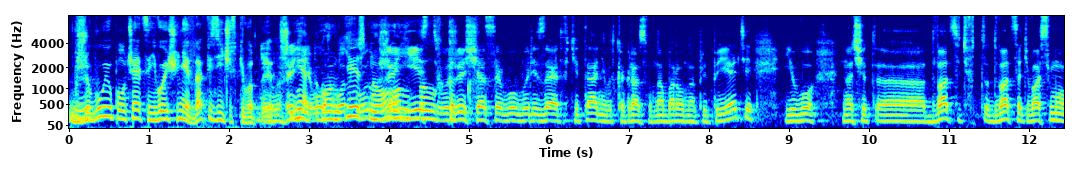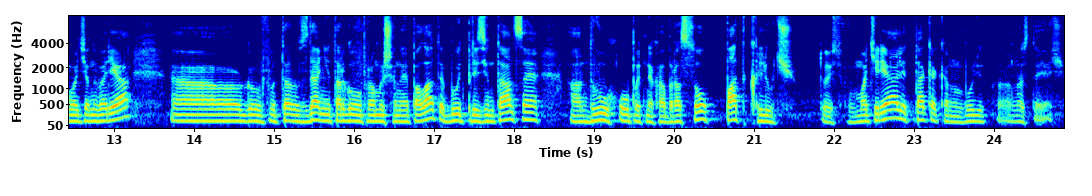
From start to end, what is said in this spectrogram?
вживую, получается, его еще нет, да, физически? Вот, э, уже Нет, е- он есть, но уже он есть, был в уже как- сейчас его вырезают в Титане, вот как раз вот на оборонном предприятии. Его, значит, э, 20, в- 28 января э, в в здании торгово-промышленной палаты будет презентация двух опытных образцов под ключ. То есть в материале так, как он будет э, настоящим.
